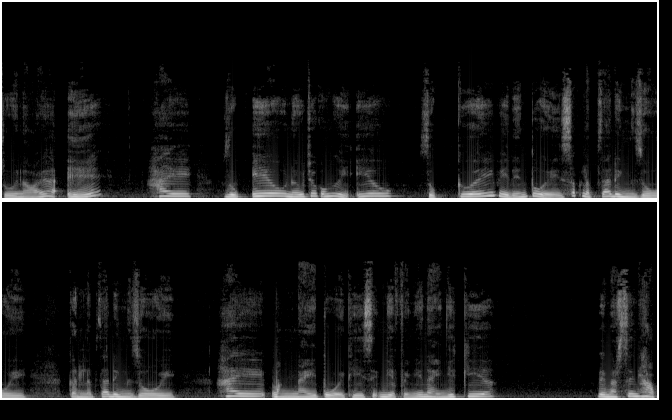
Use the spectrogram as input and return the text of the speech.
rồi nói là ế, Hay dục yêu, nếu chưa có người yêu, Dục cưới vì đến tuổi sắp lập gia đình rồi, Cần lập gia đình rồi hay bằng này tuổi thì sự nghiệp phải như này như kia. Về mặt sinh học,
